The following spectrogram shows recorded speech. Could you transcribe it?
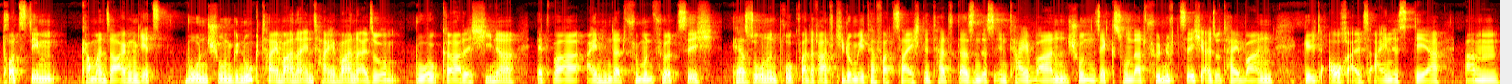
Trotzdem kann man sagen, jetzt wohnen schon genug Taiwaner in Taiwan, also wo gerade China etwa 145 Personen pro Quadratkilometer verzeichnet hat, da sind es in Taiwan schon 650. Also Taiwan gilt auch als eines der am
